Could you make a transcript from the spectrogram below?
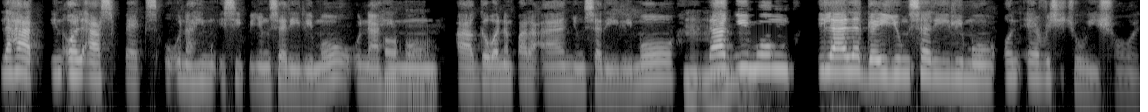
lahat in all aspects uunahin mong isipin yung sarili mo uunahin Oo. mong ah, gawa ng paraan yung sarili mo Mm-mm. lagi mong ilalagay yung sarili mo on every situation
